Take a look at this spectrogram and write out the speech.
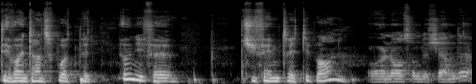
det var en transport med ungefär 25-30 barn. Var det någon som du kände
